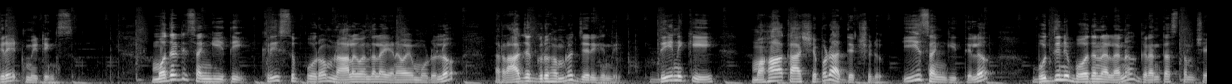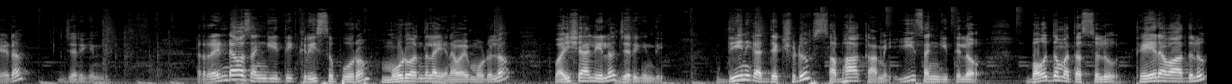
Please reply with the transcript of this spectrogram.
గ్రేట్ మీటింగ్స్. మొదటి సంగీతి క్రీస్తు పూర్వం నాలుగు వందల ఎనభై మూడులో రాజగృహంలో జరిగింది. దీనికి మహాకాశ్యపుడు అధ్యక్షుడు. ఈ సంగీతిలో బుద్ధుని బోధనలను గ్రంథస్థం చేయడం జరిగింది. రెండవ సంగీతి క్రీస్తు పూర్వం మూడు వందల ఎనభై మూడులో వైశాలిలో జరిగింది. దీనికి అధ్యక్షుడు సభాకామి. ఈ సంగీతిలో బౌద్ధ మతస్థులు థేరవాదులు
